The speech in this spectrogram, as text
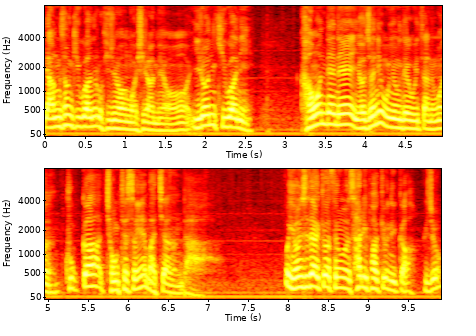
양성기관으로 규정한 것이라며 이런 기관이 강원대 내에 여전히 운영되고 있다는 것은 국가 정체성에 맞지 않는다. 뭐 연세대학교 같은 건 사립학교니까 그죠?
